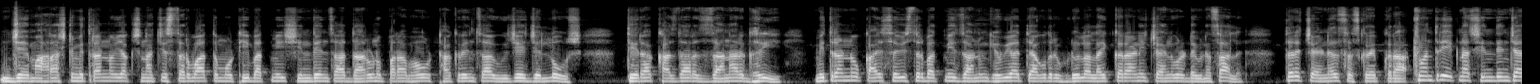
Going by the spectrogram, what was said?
जय महाराष्ट्र मित्रांनो या क्षणाची सर्वात मोठी बातमी शिंदेचा दारुण पराभव ठाकरेंचा विजय जल्लोष तेरा खासदार जाणार घरी. मित्रांनो काय सविस्तर बातमी जाणून घेऊया त्या अगोदर व्हिडिओला लाईक करा आणि चॅनलवर नवीन असाल तर चॅनल सबस्क्राईब करा. मुख्यमंत्री एकनाथ शिंदेच्या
